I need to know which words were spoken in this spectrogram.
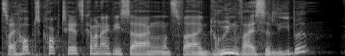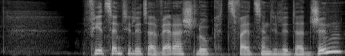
zwei Hauptcocktails kann man eigentlich sagen, und zwar grün-weiße Liebe 4 Zentiliter Werder-Schluck, 2 Zentiliter Gin,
